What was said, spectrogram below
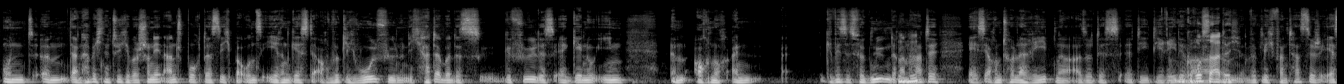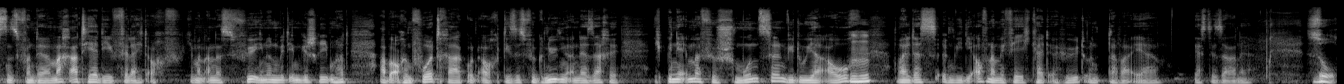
Und ähm, dann habe ich natürlich aber schon den Anspruch, dass sich bei uns Ehrengäste auch wirklich wohlfühlen. Und ich hatte aber das Gefühl, dass er genuin ähm, auch noch ein gewisses Vergnügen daran mhm. hatte. Er ist ja auch ein toller Redner, also das, äh, die, die Rede Großartig. war ähm, wirklich fantastisch. Erstens von der Machart her, die vielleicht auch jemand anders für ihn und mit ihm geschrieben hat, aber auch im Vortrag und auch dieses Vergnügen an der Sache. Ich bin ja immer für Schmunzeln, wie du ja auch, mhm. weil das irgendwie die Aufnahmefähigkeit erhöht und da war er erste Sahne. So,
